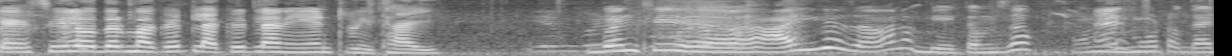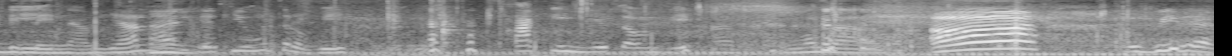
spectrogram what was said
કે સિલોદરમાં કેટલા કેટલાની એન્ટ્રી થાય. બંસી હાલી ગયો જાવ ને બે તમ જાવ અમે મોટો ગાડી લઈને આવી હાલ કેથી ઉતરો બે. થાકી ગયો તમ બે આ ઊભી રહે.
